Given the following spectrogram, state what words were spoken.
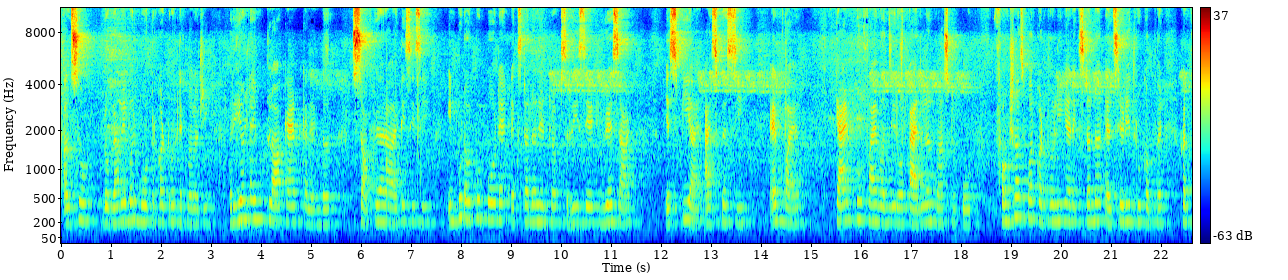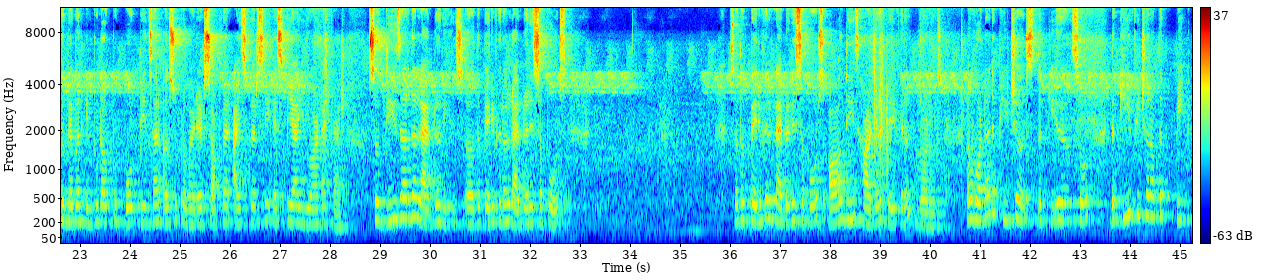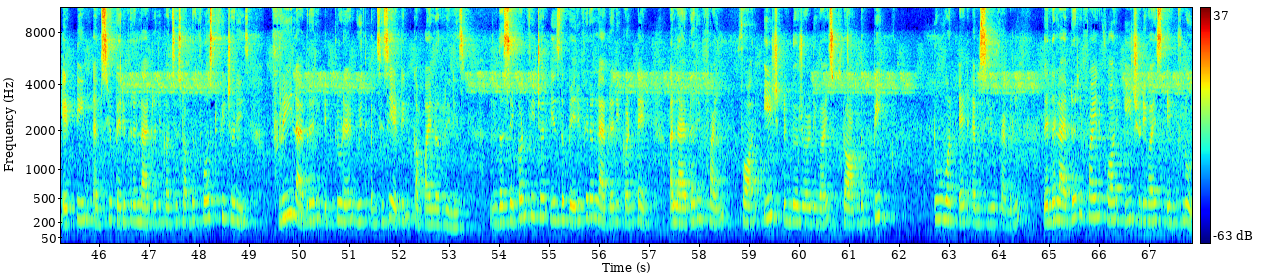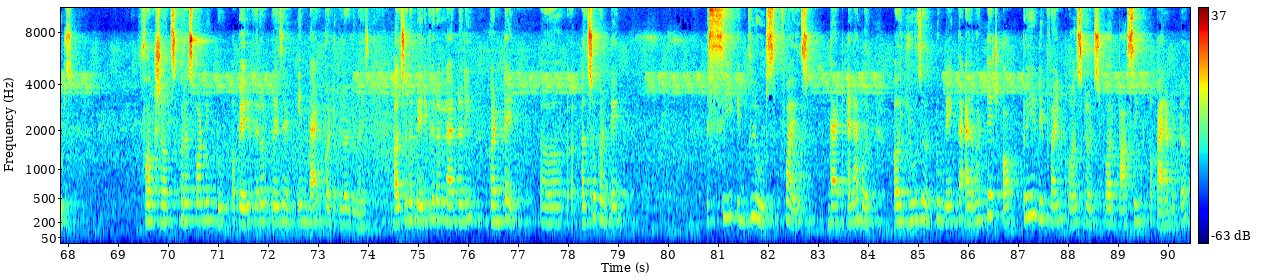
also programmable motor control technology, real-time clock and calendar, software RTCC, input output port and external interrupts, reset, USART, SPI, I2C, MWIRE, CAN 2510, parallel master port, functions for controlling an external LCD through configurable input output port pins are also provided software I2C, SPI, UART and flash. So these are the libraries, uh, the peripheral library supports. So the peripheral library supports all these hardware peripheral modules. Now what are the features? The key, uh, so the key feature of the PIC 18 MCU peripheral library consists of the first feature is free library included with MCC18 compiler release. The second feature is the peripheral library contain a library file for each individual device from the PIC 218 MCU family. Then the library file for each device includes functions corresponding to a peripheral present in that particular device. Also the peripheral library contain uh, also contain C includes files that enable a user to make the advantage of predefined constants for passing a parameter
